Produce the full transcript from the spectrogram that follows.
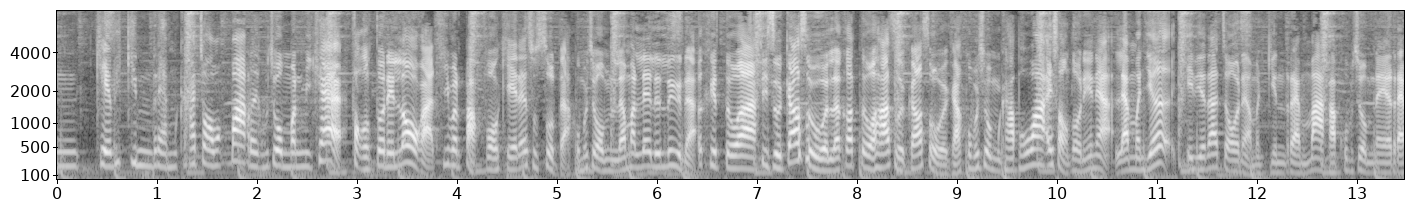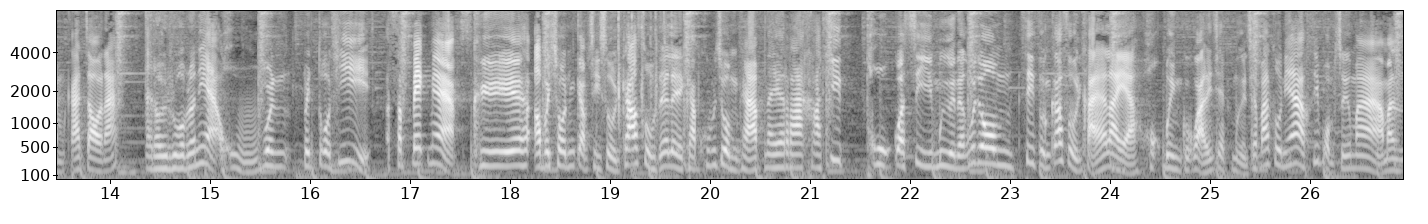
เกมที่กินแรมค่าจอมากๆเลยคุณผู้ชมมันมีแค่สองตัวในโลกอะที่มันปรับ 4K ได้สุดๆอะคุณผู้ชมแล้วมันเล่นลื่นๆอะก็คือตัว 4090 แล้วก็ตัว 5090 ครับคุณผู้ชมครับเพราะว่าไอ้สองตัวนี้เนี่ยแรมมันเยอะอินเดียนาโจนเนี่ยมันกินแรมมากครับคุณผู้ชมในแรมการ์ดจอนะ แต่โดยรวมแล้วเนี่ยโอ้โหมันเป็นตัวที่สเปคเนี่ยคือเอาไปชนกับ 4090 ได้เลยครับคุณผู้ชมครับในราคาที่ ถูกกว่า 40,000นะคุณผู้ชม 4090 ขายอะไรอะ 60,000 กว่าๆที่70,000 ใช่ปะตัวเนี้ยที่ผมซื้อมา มัน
